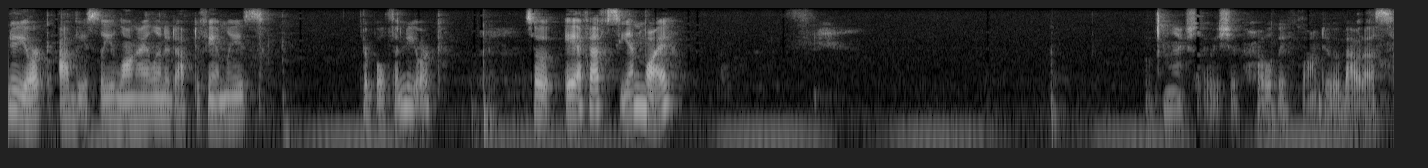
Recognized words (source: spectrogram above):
New York, obviously, Long Island Adoptive Families. They're both in New York. So AFFCNY. Actually, we should probably go on to About Us.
